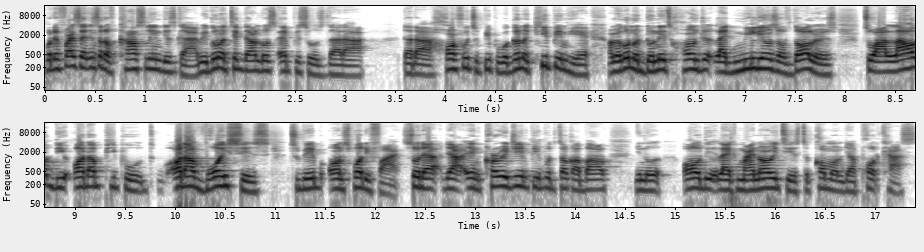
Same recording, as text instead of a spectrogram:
Spotify said instead of canceling this guy, we're gonna take down those episodes that are that are harmful to people. We're gonna keep him here, and we're gonna donate hundred like millions of dollars to allow the other people, other voices to be able, on Spotify. So that they are encouraging people to talk about you know all the like minorities to come on their podcast.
